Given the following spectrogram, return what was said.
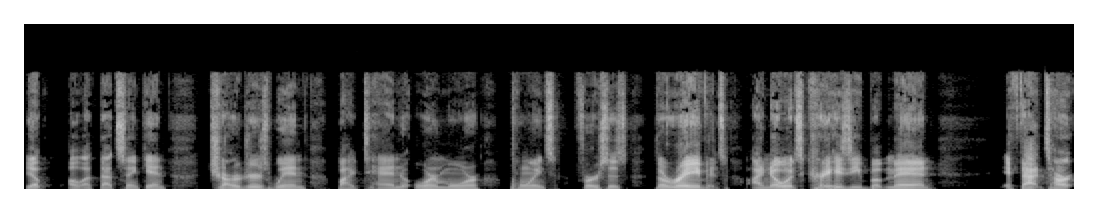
Yep, I'll let that sink in. Chargers win by 10 or more points versus the Ravens. I know it's crazy, but man, if that tar-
